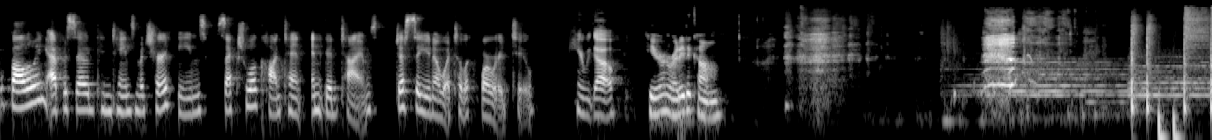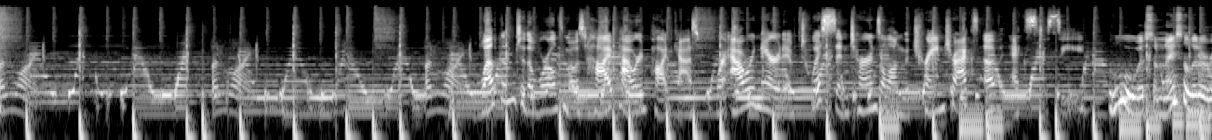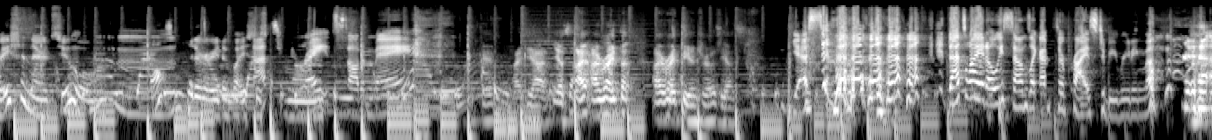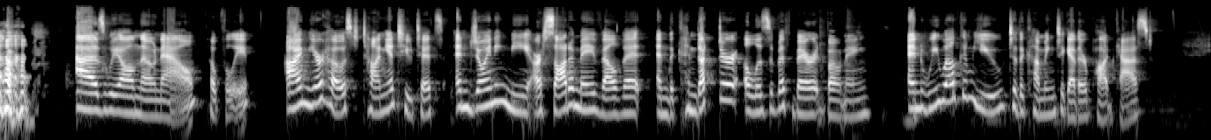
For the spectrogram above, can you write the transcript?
The following episode contains mature themes, sexual content, and good times, just so you know what to look forward to. Here we go. Here and ready to come. Unwind. Unwind. Unwind. Welcome to the world's most high powered podcast, where our narrative twists and turns along the train tracks of ecstasy. Ooh, with some nice alliteration there too. Hmm, Lots of literary devices. that's right, Sodomay. Okay. I, yeah, yes, I, I write the I write the intros. Yes. Yes. that's why it always sounds like I'm surprised to be reading them. As we all know now, hopefully. I'm your host, Tanya Tutits, and joining me are Sada May Velvet and the conductor, Elizabeth Barrett Boning. And we welcome you to the Coming Together podcast.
